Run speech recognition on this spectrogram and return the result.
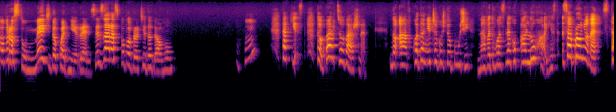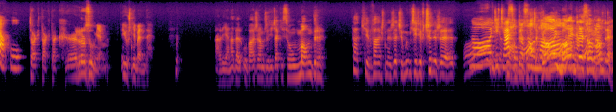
po prostu myć dokładnie ręce zaraz po powrocie do domu. Tak jest, to bardzo ważne. No a wkładanie czegoś do buzi, nawet własnego palucha, jest zabronione, Stachu. Tak, tak, tak, rozumiem. Już nie będę. Ale ja nadal uważam, że dzieciaki są mądre. Takie ważne rzeczy. Mówicie dziewczyny, że No, dzieciaki mądre to są dzieciaki. Oj, mądre. mądre są mądre.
